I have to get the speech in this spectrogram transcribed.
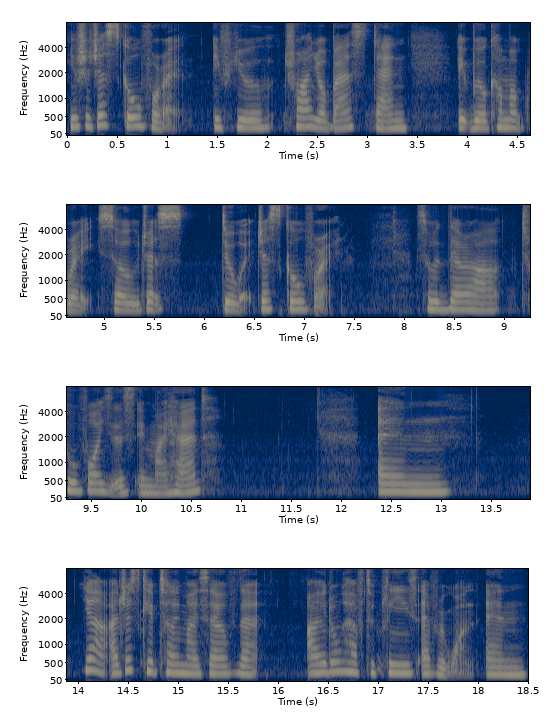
You should just go for it if you try your best, then it will come out great. So just do it, just go for it. So there are two voices in my head. And yeah, I just keep telling myself that I don't have to please everyone and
